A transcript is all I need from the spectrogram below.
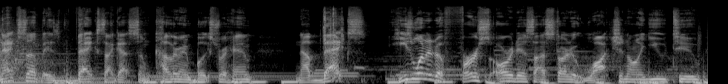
Next up is Vexx. I got some coloring books for him. Now Vexx, he's one of the first artists I started watching on YouTube.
